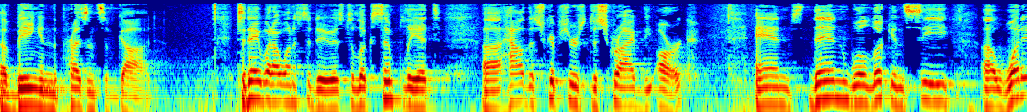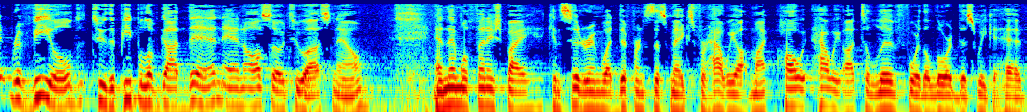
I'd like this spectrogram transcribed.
of being in the presence of God. Today, what I want us to do is to look simply at uh, how the scriptures describe the ark, and then we'll look and see uh, what it revealed to the people of God then and also to us now. And then we'll finish by considering what difference this makes for how we ought, how, how we ought to live for the Lord this week ahead.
